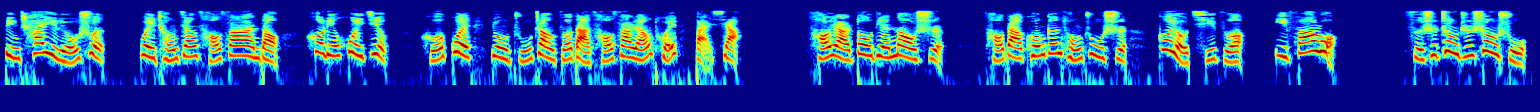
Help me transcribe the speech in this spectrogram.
并差役刘顺、魏成将曹三按到，喝令会敬何贵用竹杖责打曹三两腿百下。曹眼斗店闹事，曹大坤跟从注视，各有其责，一发落。此事正值盛暑，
